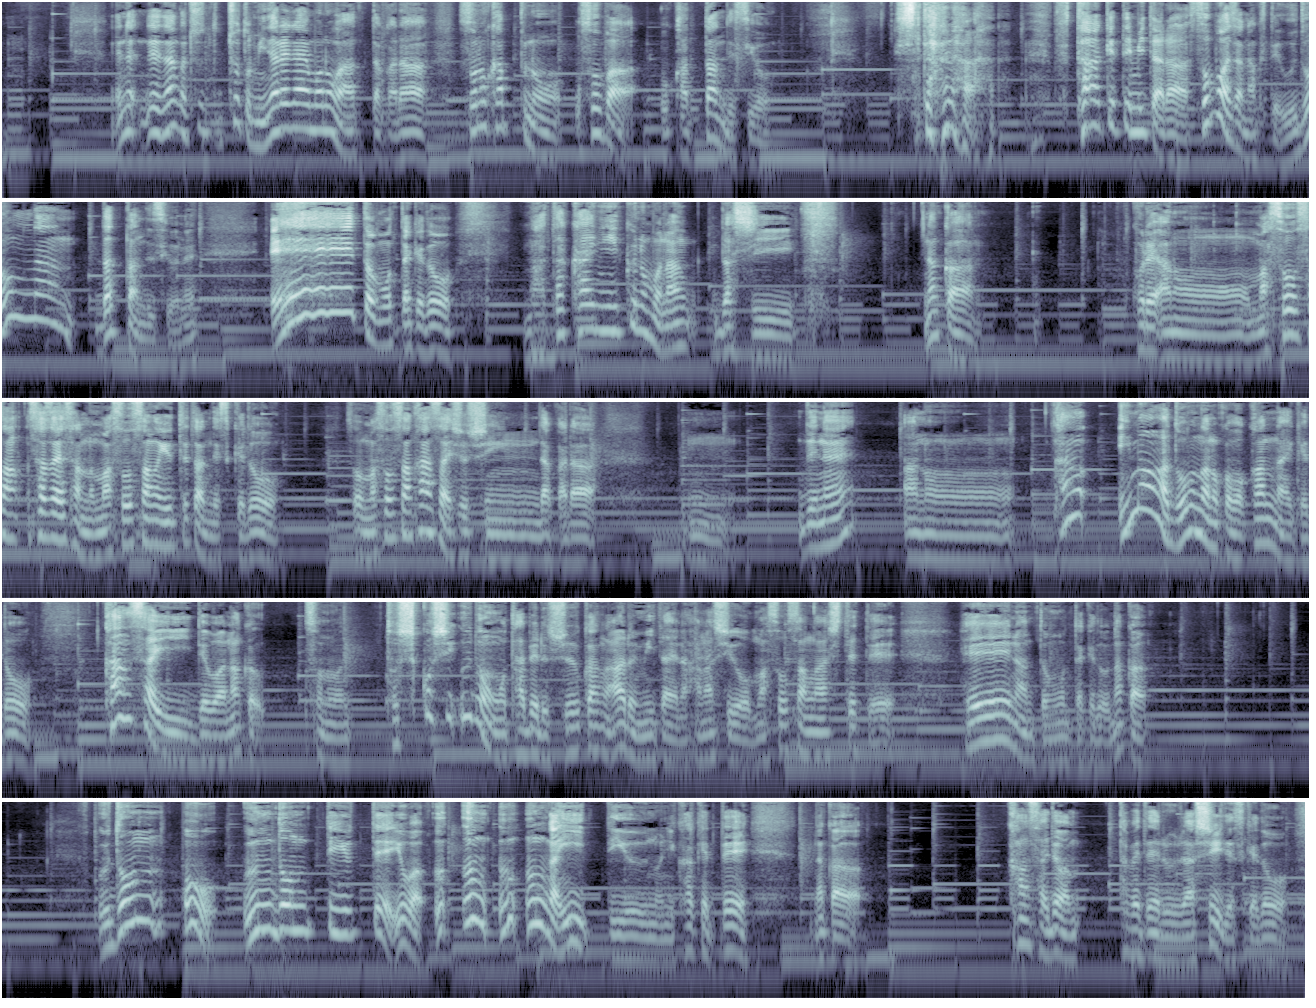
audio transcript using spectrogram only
ででなんかちょっとちょっと見慣れないものがあったからそのカップのお蕎麦を買ったんですよ。したら蓋開けてみたら蕎麦じゃなくてうどんなんだったんですよね。ええー、と思ったけどまた買いに行くのもなんだしなんかこれあのー、マスオさんサザエさんのマスオさんが言ってたんですけどそうマスオさん関西出身だからうん。でねあのー、かん今はどうなのかわかんないけど関西ではなんかその年越しうどんを食べる習慣があるみたいな話をマスオさんがしててへえなんて思ったけどなんかうどんをうんどんって言って要はううんうんうんがいいっていうのにかけてなんか関西では食べてるらしいですけど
